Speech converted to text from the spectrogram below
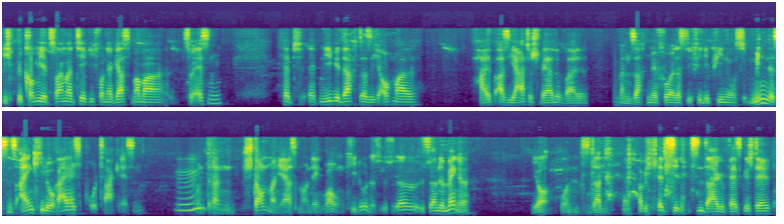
ich bekomme hier zweimal täglich von der Gastmama zu essen. Ich hätte, hätte nie gedacht, dass ich auch mal halb asiatisch werde, weil man sagt mir vorher, dass die Filipinos mindestens ein Kilo Reis pro Tag essen. Mhm. Und dann staunt man ja erstmal und denkt, wow, ein Kilo, das ist ja, ist ja eine Menge. Ja, und dann habe ich jetzt die letzten Tage festgestellt,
